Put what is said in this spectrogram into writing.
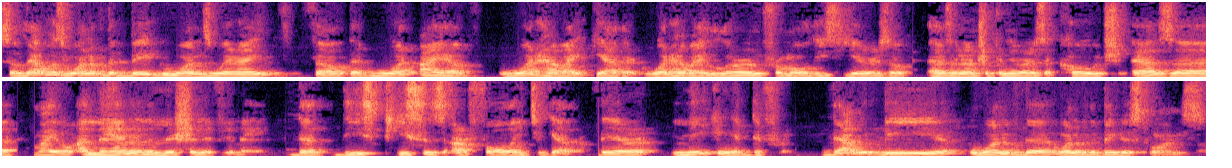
So that was one of the big ones when I felt that what I have, what have I gathered? What have I learned from all these years of as an entrepreneur, as a coach, as a, my, a man on a mission, if you may, that these pieces are falling together. They're making a difference. That would be one of the one of the biggest ones.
